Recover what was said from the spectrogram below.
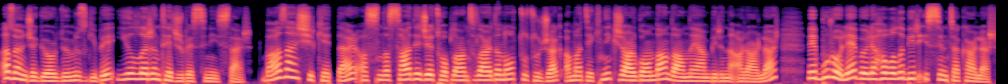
az önce gördüğümüz gibi yılların tecrübesini ister. Bazen şirketler aslında sadece toplantılarda not tutacak ama teknik jargondan da anlayan birini ararlar ve bu role böyle havalı bir isim takarlar.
